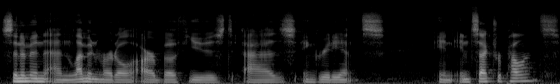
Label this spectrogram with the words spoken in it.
Cinnamon and lemon myrtle are both used as ingredients in insect repellents.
